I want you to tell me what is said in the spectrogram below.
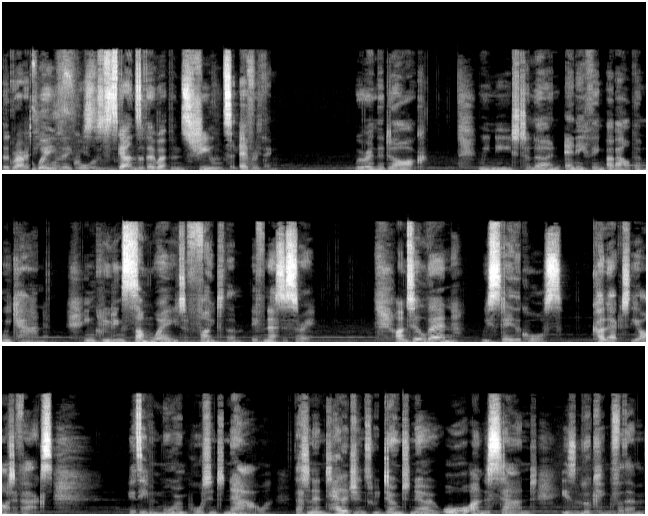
the gravity wave they caused, scans of their weapons, shields, everything. We're in the dark. We need to learn anything about them we can, including some way to fight them if necessary. Until then, we stay the course, collect the artifacts. It's even more important now that an intelligence we don't know or understand is looking for them.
